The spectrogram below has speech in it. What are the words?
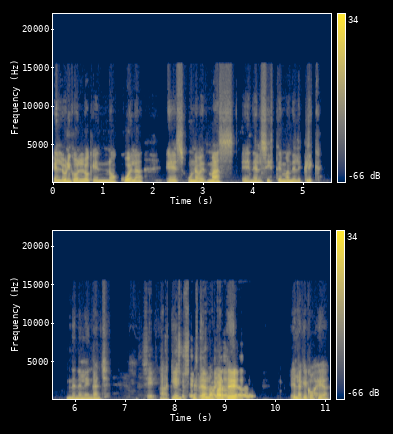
El lo único en lo que no cuela es, una vez más, en el sistema del clic, en el enganche. Sí. Aquí, esta es la parte en la que cojea.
